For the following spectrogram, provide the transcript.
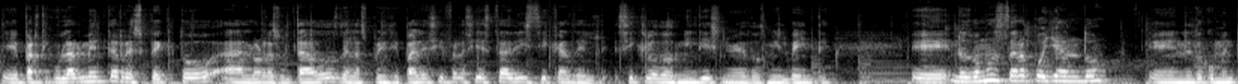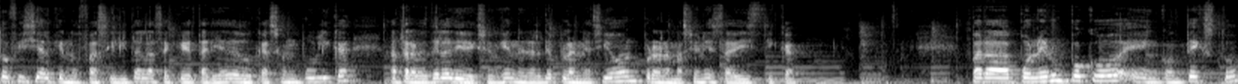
eh, particularmente respecto a los resultados de las principales cifras y estadísticas del ciclo 2019-2020. Eh, nos vamos a estar apoyando en el documento oficial que nos facilita la Secretaría de Educación Pública a través de la Dirección General de Planeación, Programación y Estadística. Para poner un poco en contexto,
